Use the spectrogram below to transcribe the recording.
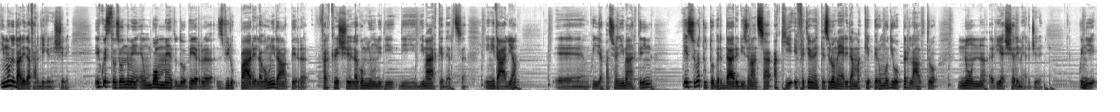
in modo tale da farli crescere. E questo secondo me è un buon metodo per sviluppare la comunità, per far crescere la community di, di marketers in Italia, eh, quindi appassionati di marketing, e soprattutto per dare risonanza a chi effettivamente se lo merita ma che per un motivo o per l'altro non riesce ad emergere. Quindi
